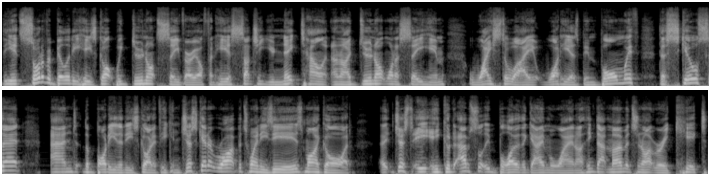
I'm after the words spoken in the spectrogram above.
the sort of ability he's got, we do not see very often. He is such a unique talent, and I do not want to see him waste away what he has been born with, the skill set, and the body that he's got. If he can just get it right between his ears, my God. It just he, he could absolutely blow the game away, and I think that moment tonight where he kicked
